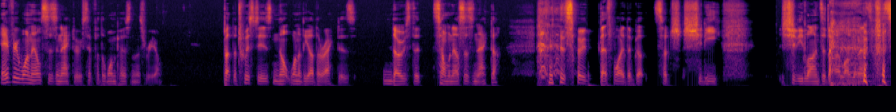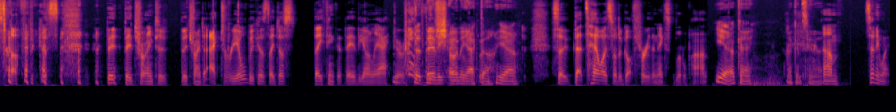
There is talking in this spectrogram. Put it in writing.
everyone else is an actor except for the one person that's real, but the twist is not one of the other actors knows that someone else is an actor, so that's why they've got such shitty. Shitty lines of dialogue and that sort of stuff because they're, they're trying to they're trying to act real because they just they think that they're the only actor. That they're the show. only actor. Yeah. So that's how I sort of got through the next little part. Yeah. Okay. I can see that. Um, so anyway,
